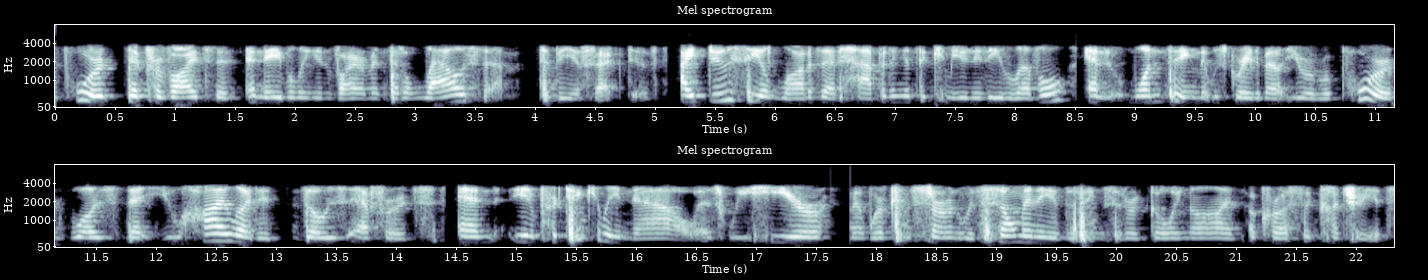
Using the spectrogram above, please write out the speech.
support that provides an enabling environment that allows them to be effective. I do see a lot of that happening at the community level. And one thing that was great about your report was that you highlighted those efforts. And, you know, particularly now as we hear and we're concerned with so many of the things that are going on across the country, it's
